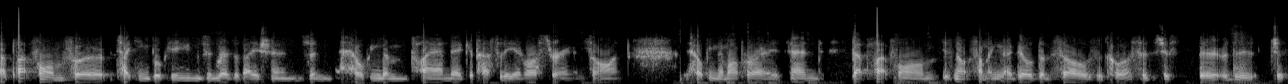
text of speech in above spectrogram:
a, platform for taking bookings and reservations and helping them plan their capacity and rostering and so on, helping them operate. And that platform is not something they build themselves, of course. It's just they're, they're just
